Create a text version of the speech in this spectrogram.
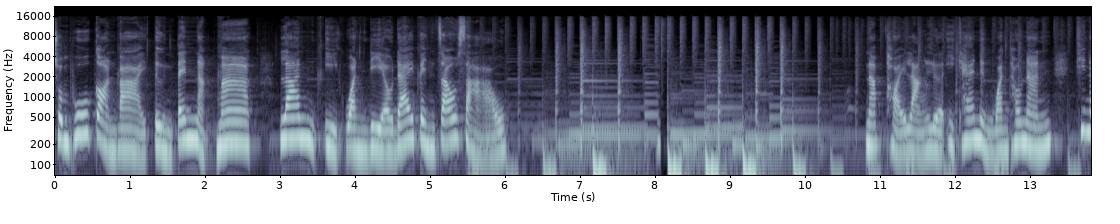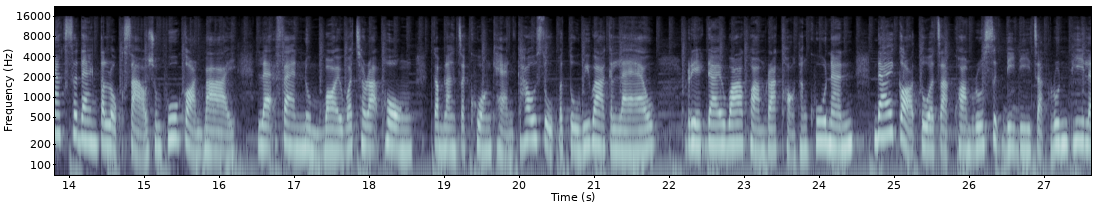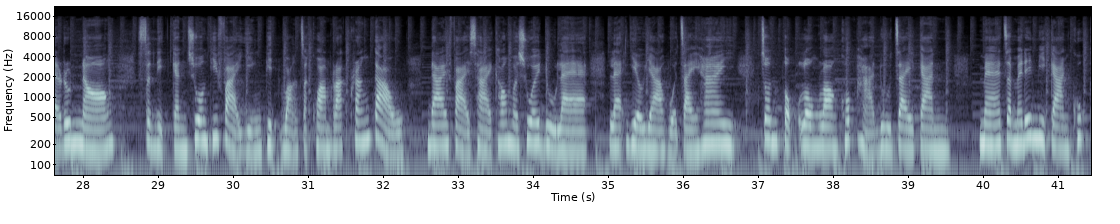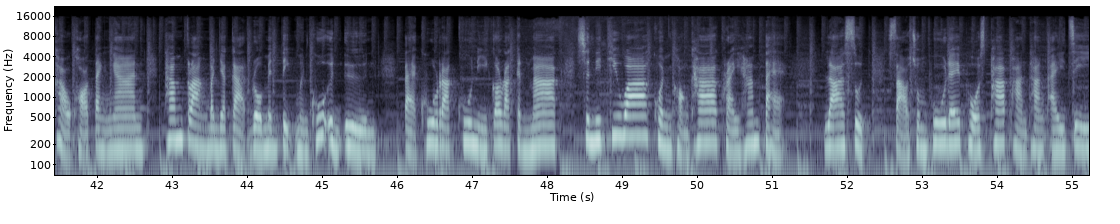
ชมพู่ก่อนบ่ายตื่นเต้นหนักมาก ลั่นอีกวันเดียวได้เป็นเจ้าสาว นับถอยหลังเหลืออีกแค่หนึ่งวันเท่านั้น ที่นักแสดงตลกสาวชมพู่ก่อนบ่าย และแฟนหนุ่มบอยวัชระพงศ์กำลังจะควงแขนเข้าสู่ประตูวิวากันแล้ว เรียกได้ว่าความรักของทั้งคู่นั้น ได้ก่อตัวจากความรู้สึกดีๆ จากรุ่นพี่และรุ่นน้อง สนิทกันช่วงที่ฝ่ายหญิงผิดหวังจากความรักครั้งเก่า ได้ฝ่ายชายเข้ามาช่วยดูแล และเยียวยาหัวใจให้ จนตกลงลองคบหาดูใจกัน แม้จะไม่ได้มีการคุกเข่าขอแต่งงานท่ามกลางบรรยากาศโรแมนติกเหมือนคู่อื่นๆ แต่คู่รักคู่นี้ก็รักกันมาก ชนิดที่ว่าคนของข้าใครห้ามแตะล่าสุด สาวชมพู่ได้โพสต์ภาพผ่านทางไอจี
